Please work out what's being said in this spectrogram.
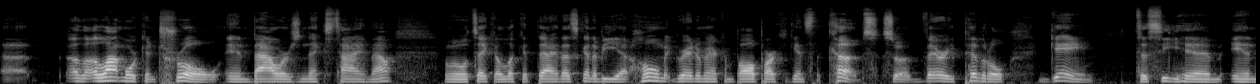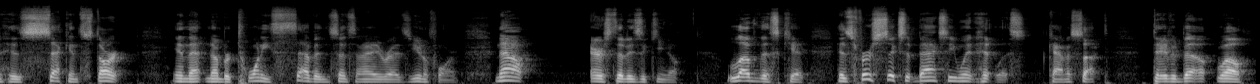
uh, a, a lot more control in Bauer's next time out. We'll take a look at that. That's going to be at home at Great American Ballpark against the Cubs. So, a very pivotal game to see him in his second start in that number 27 Cincinnati Reds uniform. Now, Aristides Aquino. Love this kid. His first six at bats, he went hitless. Kind of sucked. David Bell, well,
